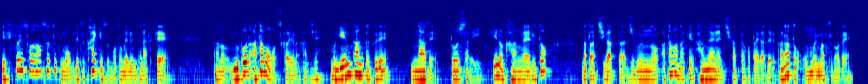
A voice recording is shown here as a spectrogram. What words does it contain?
で、人に相談する時も別に解決を求めるんじゃなくて、あの、向こうの頭も使うような感じで、もうゲーム感覚で、なぜ、どうしたらいいっていうのを考えると、また違った自分の頭だけが考えない違った答えが出るかなと思いますので、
